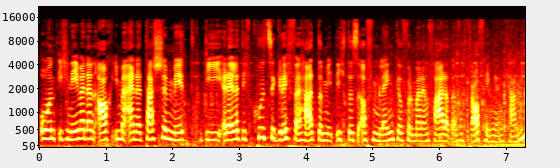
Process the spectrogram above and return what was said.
Und ich nehme dann auch immer eine Tasche mit, die relativ kurze Griffe hat, damit ich das auf dem Lenker von meinem Fahrrad einfach draufhängen kann.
